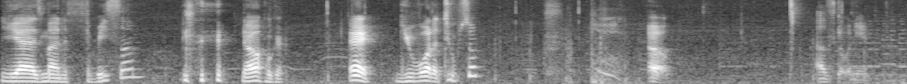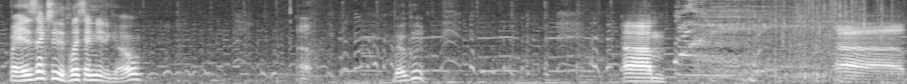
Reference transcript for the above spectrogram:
You guys mind a threesome? no? Okay. Hey, you want a twosome? Oh. Let's go in here. Wait, is this actually the place I need to go? Oh. Real good. Um. Um.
